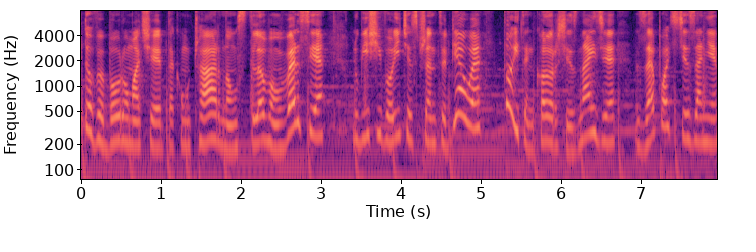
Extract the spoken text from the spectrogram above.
i do wyboru macie taką czarną, stylową wersję lub jeśli wolicie sprzęty białe, to i ten kolor się znajdzie. Zapłacicie za nie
